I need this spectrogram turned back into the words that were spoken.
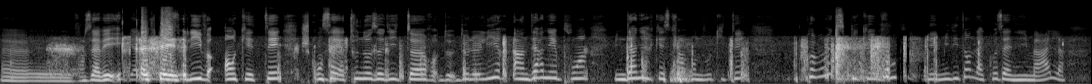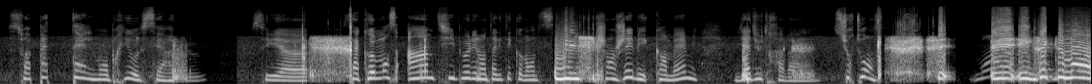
vous avez également ce livre enquêté. Je conseille à tous nos auditeurs de, de, le lire. Un dernier point, une dernière question avant de vous quitter. Comment expliquez-vous que les militants de la cause animale soient pas tellement pris au sérieux? C'est euh, ça commence un petit peu les mentalités commencent à changer, mais quand même il y a du travail, surtout en France. exactement.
